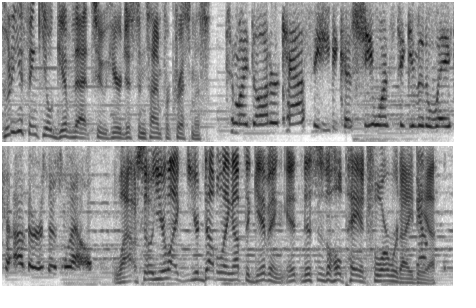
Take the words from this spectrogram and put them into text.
Who do you think you'll give that to here just in time for Christmas? To my daughter Cassie because she wants to give it away to others as well. Wow, so you're like you're doubling up the giving. It, this is the whole pay it forward idea. Yep,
